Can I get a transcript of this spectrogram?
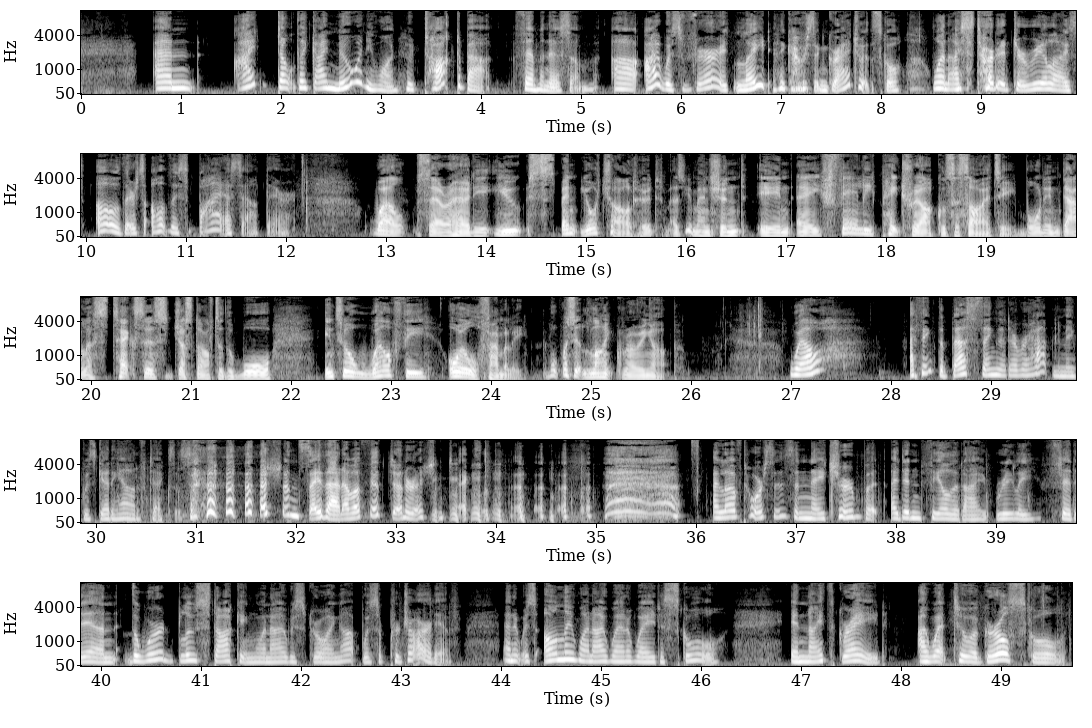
and I don't think I knew anyone who talked about feminism. Uh, I was very late. I think I was in graduate school when I started to realize, oh, there's all this bias out there. Well, Sarah Hrdy, you spent your childhood, as you mentioned, in a fairly patriarchal society, born in Dallas, Texas, just after the war, into a wealthy oil family. What was it like growing up? Well, I think the best thing that ever happened to me was getting out of Texas. I shouldn't say that. I'm a fifth generation Texan. I loved horses and nature, but I didn't feel that I really fit in. The word blue stocking when I was growing up was a pejorative. And it was only when I went away to school in ninth grade, I went to a girls' school.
